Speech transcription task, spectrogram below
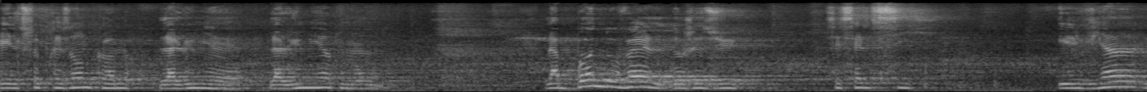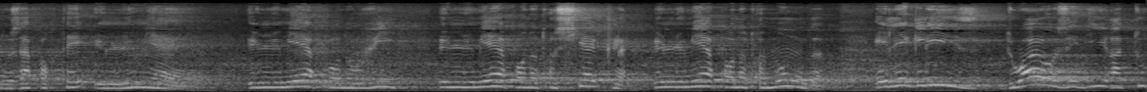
et il se présente comme la lumière, la lumière du monde. La bonne nouvelle de Jésus, c'est celle-ci. Il vient nous apporter une lumière, une lumière pour nos vies, une lumière pour notre siècle, une lumière pour notre monde. Et l'Église doit oser dire à tout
